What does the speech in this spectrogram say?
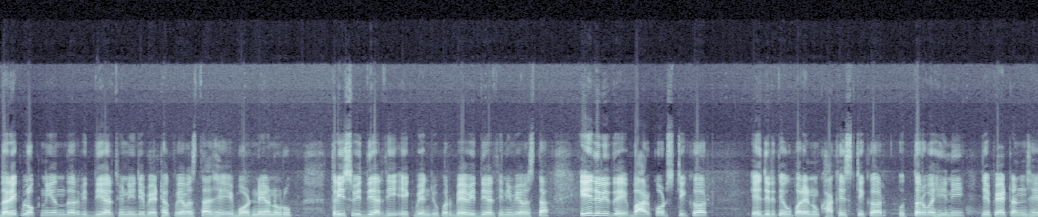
દરેક બ્લોકની અંદર વિદ્યાર્થીઓની જે બેઠક વ્યવસ્થા છે, એ બોર્ડને અનુરૂપ. ત્રીસ વિદ્યાર્થી, એક બેન્ચ ઉપર બે વિદ્યાર્થીની વ્યવસ્થા. એ જ રીતે બારકોડ સ્ટીકર એ જ રીતે ઉપર એનું ખાખી સ્ટીકર ઉત્તરવહીની જે પેટર્ન છે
